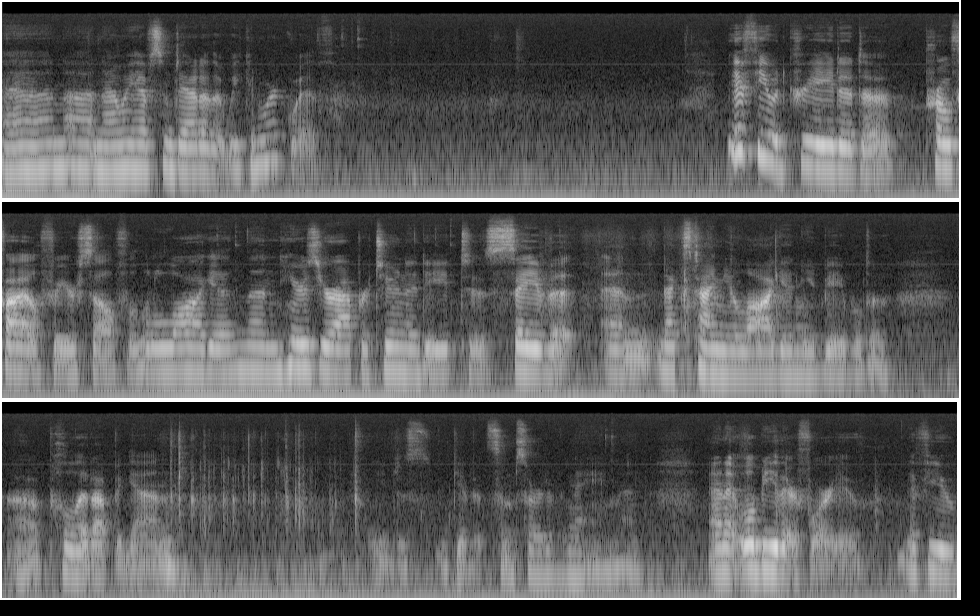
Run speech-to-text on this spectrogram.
And uh, now we have some data that we can work with. If you had created a profile for yourself, a little login, then here's your opportunity to save it and next time you log in you'd be able to uh, pull it up again. You just give it some sort of name and, and it will be there for you. If you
